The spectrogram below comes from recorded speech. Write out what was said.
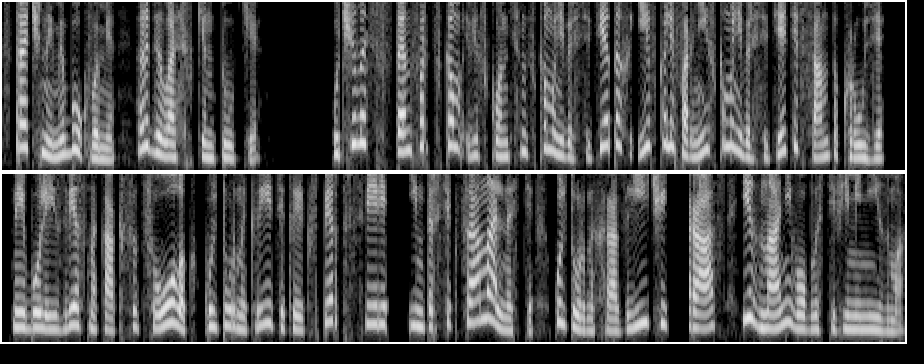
строчными буквами, родилась в Кентукки. Училась в Стэнфордском, Висконсинском университетах и в Калифорнийском университете в Санта-Крузе. Наиболее известна как социолог, культурный критик и эксперт в сфере интерсекциональности, культурных различий, рас и знаний в области феминизма.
